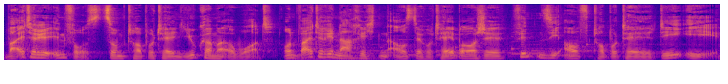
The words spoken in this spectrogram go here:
Weitere Infos zum Top Hotel Newcomer Award und weitere Nachrichten aus der Hotelbranche finden Sie auf tophotel.de.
